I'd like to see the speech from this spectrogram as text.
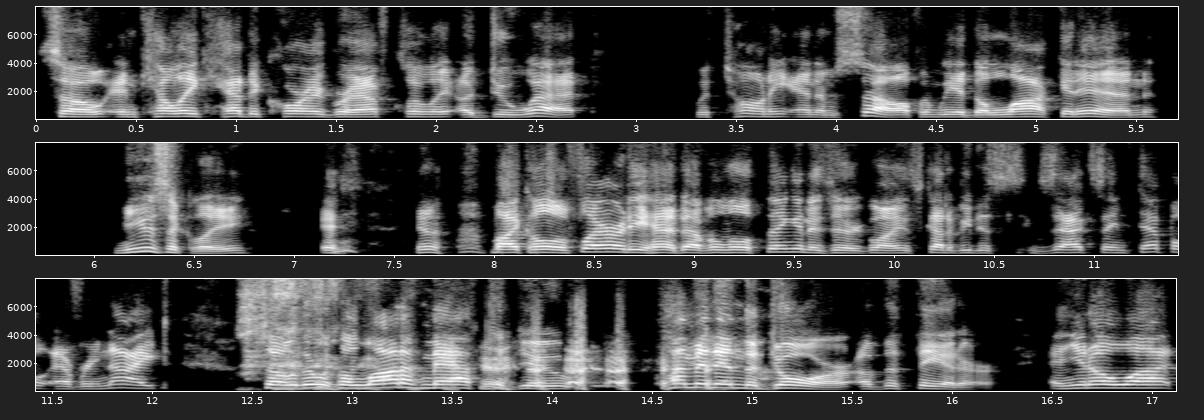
So, and Kelli had to choreograph clearly a duet with Tony and himself. And we had to lock it in musically. And Michael O'Flaherty had to have a little thing in his ear going, it's got to be this exact same tempo every night. So there was a lot of math to do coming in the door of the theater. And you know what?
